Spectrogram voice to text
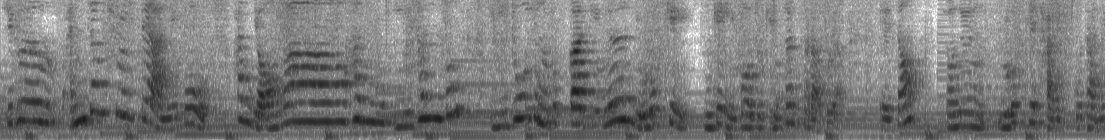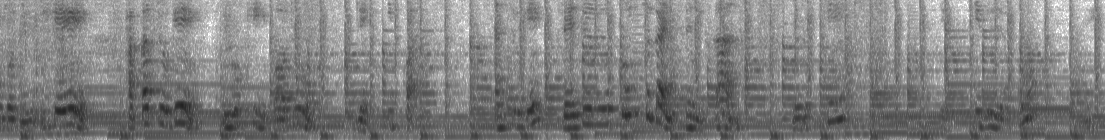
지금 완전 추울 때 아니고 한 영하 한 2, 3도? 2도 정도까지는 이렇게 두 개 입어도 괜찮더라고요. 그래서 저는 이렇게 잘 입고 다니거든요. 이게 바깥쪽에 이렇게 입어도 네 이뻐요. 안쪽에 레드 포인트가 있으니까 이렇게 네, 입으려고 네.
